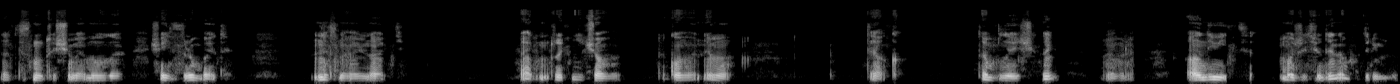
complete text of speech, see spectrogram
натиснути, щоб ми могли щось зробити. Не знаю навіть. Так, ну тут нічого такого нема. Так. Таблички. Добре. Але дивіться, може сюди нам потрібно?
